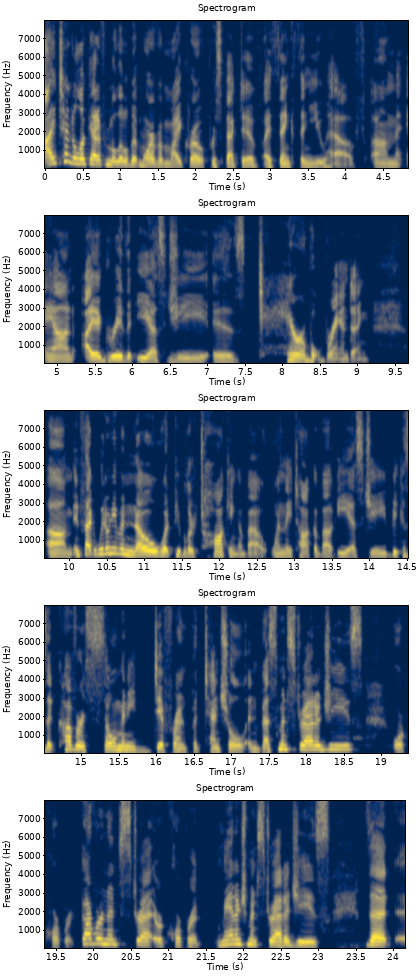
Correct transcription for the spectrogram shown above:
I tend to look at it from a little bit more of a micro perspective, I think, than you have. Um, and I agree that ESG is terrible branding. Um, in fact, we don't even know what people are talking about when they talk about ESG because it covers so many different potential investment strategies or corporate governance strat or corporate management strategies that, uh,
